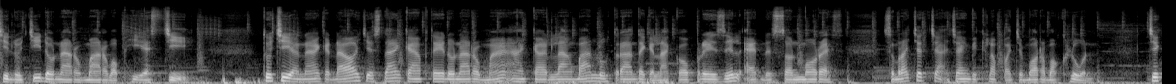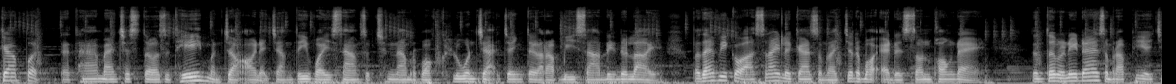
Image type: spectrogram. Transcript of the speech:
ជា Luigi Donnarumma របស់ PSG ទោះជាយ៉ាងណាក៏ដោយជាស្ដែងការផ្ទេរដូណារ៉ូម៉ាអាចកើតឡើងបានលុះត្រាតែកីឡាករប្រេស៊ីល Edson Moraes សម្រាប់ចិត្តចាក់ចែងពីក្លឹបបច្ចុប្បន្នរបស់ខ្លួនជាការពិតដែលថា Manchester City មិនចង់ឲ្យអ្នកចាំទីវ័យ30ឆ្នាំរបស់ខ្លួនចាក់ចេញទៅអារ៉ាប៊ីសាឌីននៅឡើយប៉ុន្តែវាក៏អាស្រ័យលើការសម្រេចចិត្តរបស់ Edison ផងដែរ ទន្ទឹមនឹងនេះដែរសម្រាប់ PSG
